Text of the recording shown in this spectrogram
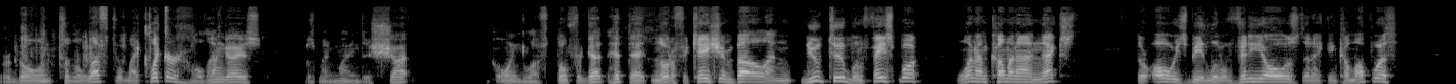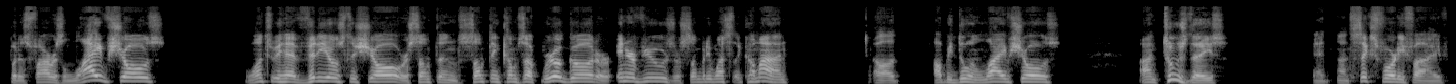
We're going to the left with my clicker. Hold on, guys because my mind is shot. Going left. Don't forget, hit that notification bell on YouTube and Facebook when I'm coming on next. There'll always be little videos that I can come up with. But as far as live shows, once we have videos to show or something something comes up real good or interviews or somebody wants to come on, uh, I'll be doing live shows on Tuesdays at on 645.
